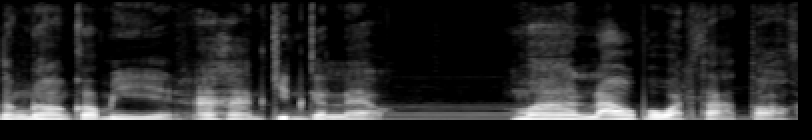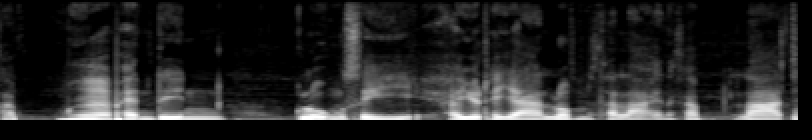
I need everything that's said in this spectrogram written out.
น้องๆก็มีอาหารกินกันแล้ว มาเล่าประวัติศาสตร์ต่อครับ เมื่อแผ่นดิน กรุงศรีอยุธยาล่มสลายนะครับ ราช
